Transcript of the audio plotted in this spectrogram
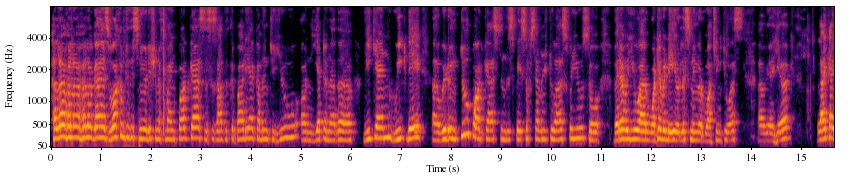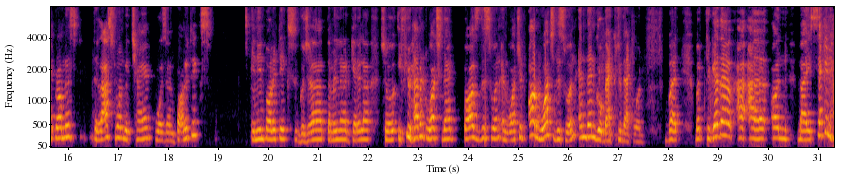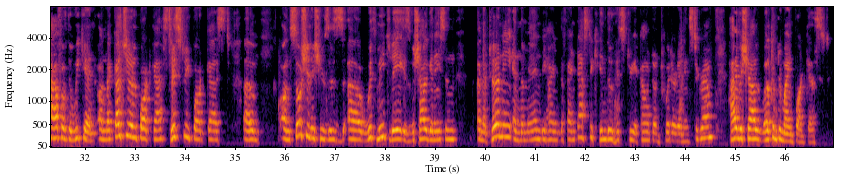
Hello, hello, hello, guys. Welcome to this new edition of Mind Podcast. This is Aadit Kapadia coming to you on yet another weekend, weekday. Uh, we're doing two podcasts in the space of 72 hours for you. So, wherever you are, whatever day you're listening or watching to us, uh, we are here. Like I promised, the last one with Chayank was on politics. Indian politics, Gujarat, Tamil Nadu, Kerala. So if you haven't watched that, pause this one and watch it, or watch this one and then go back to that one. But but together uh, uh, on my second half of the weekend on my cultural podcast, history podcast. Um, on social issues is uh, with me today is Vishal Ganesan, an attorney and the man behind the fantastic Hindoo History account on Twitter and Instagram. Hi, Vishal. Welcome to Mind Podcast.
